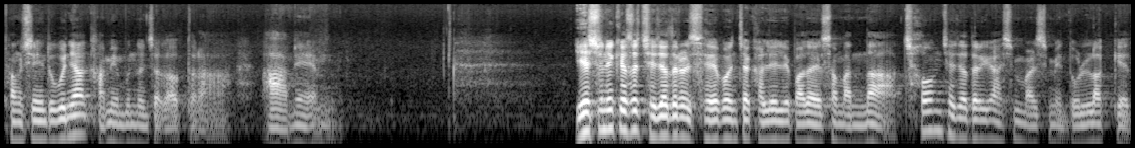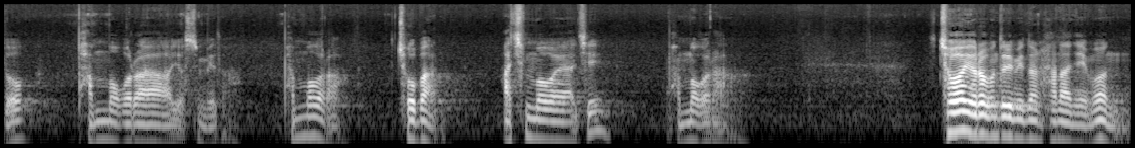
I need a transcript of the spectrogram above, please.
당신이 누구냐 감히 묻는 자가 없더라. 아멘. 예수님께서 제자들을 세 번째 갈릴리 바다에서 만나 처음 제자들에게 하신 말씀이 놀랍게도 밥 먹어라였습니다. 밥 먹어라. 조반 아침 먹어야지 밥 먹어라. 저와 여러분들이 믿는 하나님은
